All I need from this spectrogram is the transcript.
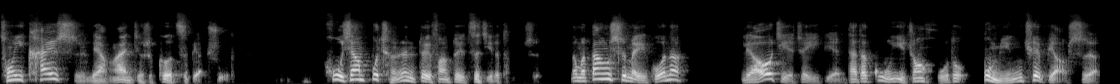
从一开始两岸就是各自表述的，互相不承认对方对自己的统治。那么当时美国呢，了解这一点，但他故意装糊涂，不明确表示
